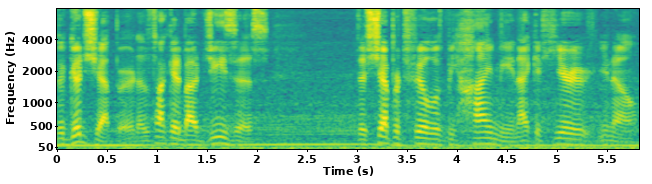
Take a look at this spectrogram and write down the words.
the Good Shepherd, I was talking about Jesus, the shepherd's field was behind me. And I could hear, you know,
